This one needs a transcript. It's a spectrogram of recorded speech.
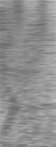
Yeah.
